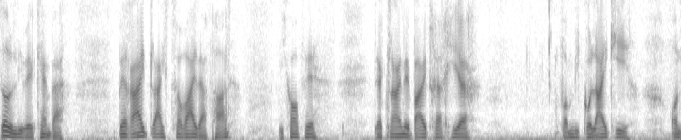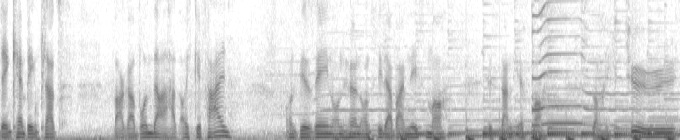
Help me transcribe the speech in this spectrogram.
So, liebe Camper, bereit gleich zur Weiterfahrt. Ich hoffe, der kleine Beitrag hier vom Mikolaiki und den Campingplatz Vagabunda hat euch gefallen. Und wir sehen und hören uns wieder beim nächsten Mal. Bis dann erstmal sage ich Tschüss.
